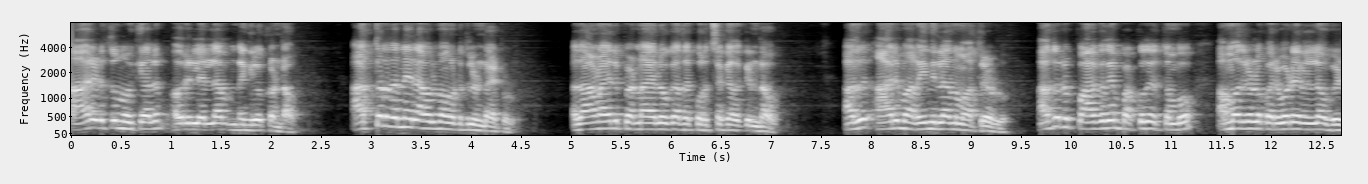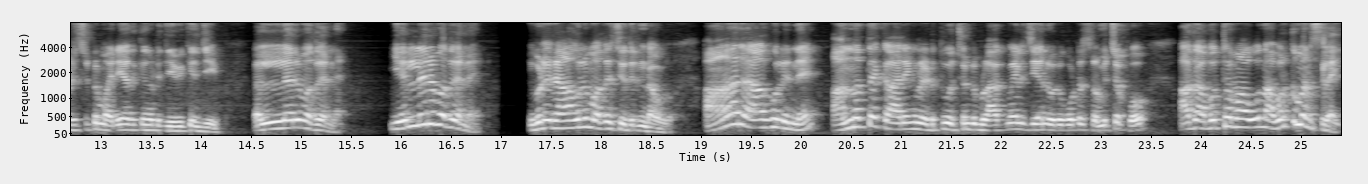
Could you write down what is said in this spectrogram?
ആരെടുത്ത് നോക്കിയാലും അവരിലെല്ലാം എന്തെങ്കിലുമൊക്കെ ഉണ്ടാവും. അത്ര തന്നെ രാഹുൽ മാങ്കൂട്ടത്തിൽ ഉണ്ടായിട്ടുള്ളൂ. അത് ആണായാലും പെണ്ണായാലും ഒക്കെ അത് കുറച്ചൊക്കെ അതൊക്കെ ഉണ്ടാവും. അത് ആരും അറിയുന്നില്ല എന്ന് മാത്രമേ ഉള്ളൂ. അതൊരു പാകതയും പക്വതയും എത്തുമ്പോൾ അമ്മതിലുള്ള പരിപാടികളെല്ലാം ഉപേക്ഷിച്ചിട്ട് മര്യാദയ്ക്ക് അങ്ങോട്ട് ജീവിക്കുകയും ചെയ്യും. എല്ലാവരും അത് തന്നെ. എല്ലാവരും അത് തന്നെ. ഇവിടെ രാഹുലും അതേ ചെയ്തിട്ടുണ്ടാവുള്ളൂ. ആ രാഹുലിനെ അന്നത്തെ കാര്യങ്ങൾ എടുത്തു വെച്ചുകൊണ്ട് ബ്ലാക്ക്മെയിൽ ചെയ്യാൻ ഒരു കൂട്ടം ശ്രമിച്ചപ്പോൾ അത് അബദ്ധമാവുമെന്ന് അവർക്ക് മനസ്സിലായി.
